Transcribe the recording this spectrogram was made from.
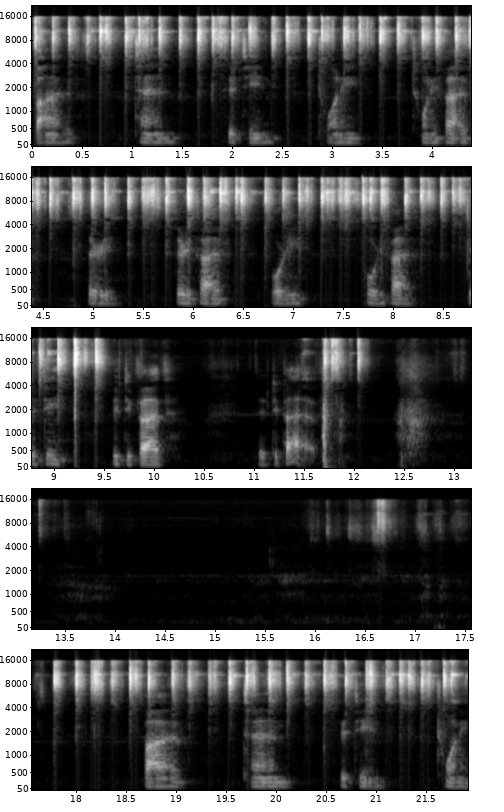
Five, 10, 15, 20, 25, 30, 35, 40, 45, 50, 55, 55. Five, 10, 15, 20,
